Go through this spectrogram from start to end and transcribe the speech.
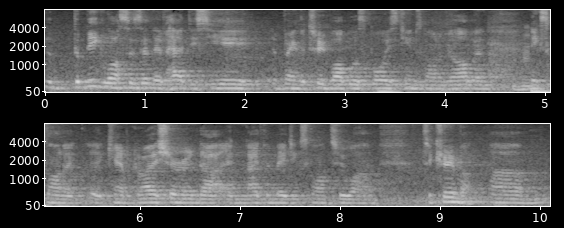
the, the big losses that they've had this year have been the two Bobblers boys. Tim's gone to Melbourne, Nick's gone to uh, Canberra, Croatia, and uh, and Nathan Magic's gone to um, to Cooma. Um,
